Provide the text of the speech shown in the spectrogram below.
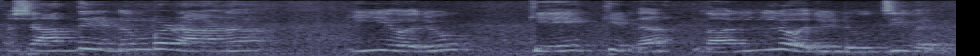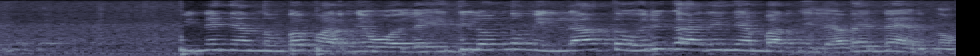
പക്ഷെ അത് ഇടുമ്പോഴാണ് ഈ ഒരു കേക്കിന് നല്ലൊരു രുചി വരുന്നത്. പിന്നെ ഞാൻ മുമ്പ് പറഞ്ഞ പോലെ ഇതിലൊന്നും ഇല്ലാത്ത ഒരു കാര്യം ഞാൻ പറഞ്ഞില്ല. അതെന്നായിരുന്നു?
